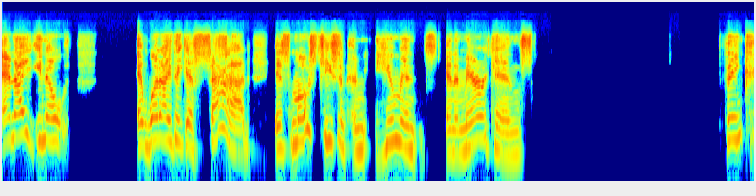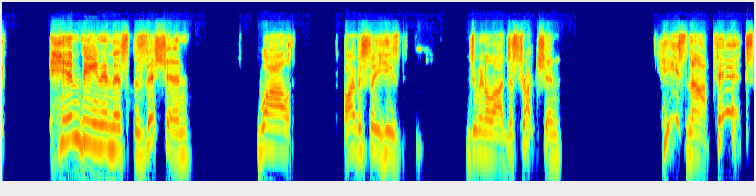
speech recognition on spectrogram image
and I, you know, and what I think is sad is most decent humans and Americans think him being in this position, while obviously he's doing a lot of destruction, he's not fit.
